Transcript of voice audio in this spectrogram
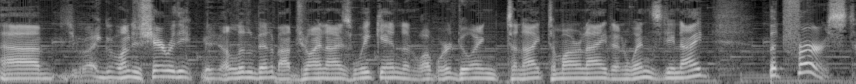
Uh, I wanted to share with you a little bit about Joy and I's weekend and what we're doing tonight, tomorrow night, and Wednesday night. But first,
